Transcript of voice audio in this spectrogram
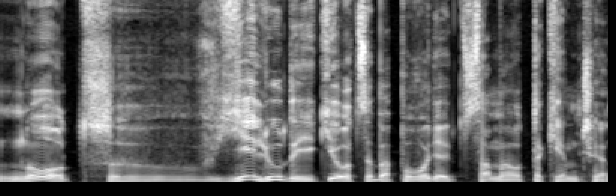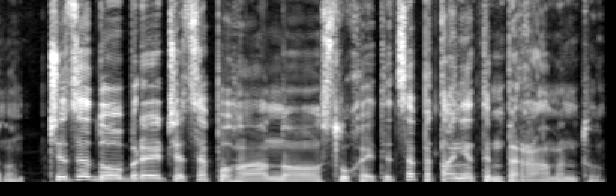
Ну, от е, є люди, які от себе поводять саме от таким чином. Чи це добре, чи це погано? Слухайте, це питання темпераменту.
